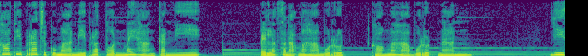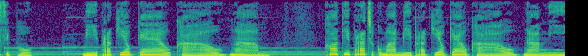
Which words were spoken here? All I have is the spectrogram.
ข้อที่พระราชกุมารมีพระทนไม่ห่างกันนี้ เป็นลักษณะมหาบุรุษของมหาบุรุษนั้น 26. มีพระเขี้ยวแก้ว ขาว งาม ข้อที่พระราชกุมารมีพระเขี้ยวแก้วขาว งามนี้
